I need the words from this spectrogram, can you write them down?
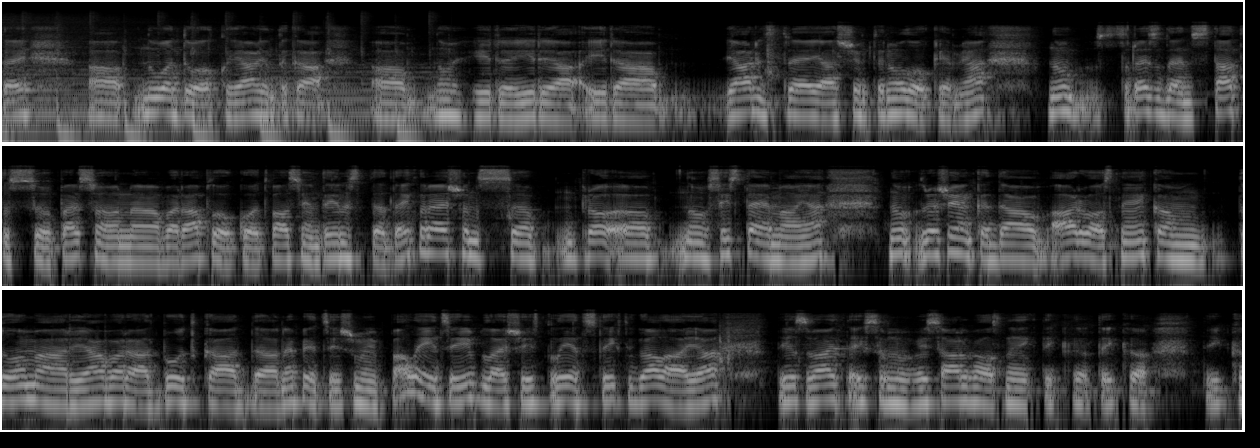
te, uh, nodokli. Jā, viņam tā kā uh, nu, ir, ir, ir jāreģistrējās šiem nolūkiem. Jā nu, rezidents statusu persona var aplūkot valsts dienesta deklarēšanas pro, nu, sistēmā. Ja? Nu, droši vien, ka ārvalstniekam tomēr jā, varētu būt kāda nepieciešamība palīdzība, lai šīs lietas tiktu galā. Ja? Diez vai, teiksim, visi ārvalstnieki tik, tik, tik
